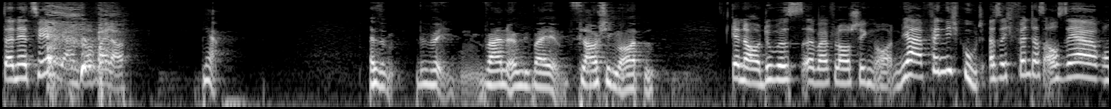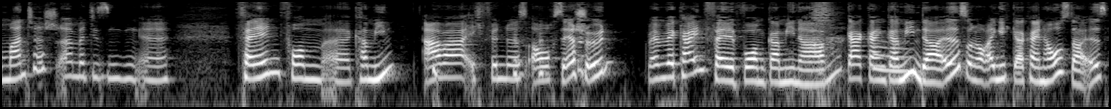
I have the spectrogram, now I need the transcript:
dann erzähl ich einfach weiter. Ja. Also, wir waren irgendwie bei flauschigen Orten. Genau, du bist äh, bei flauschigen Orten. Ja, finde ich gut. Also ich finde das auch sehr romantisch äh, mit diesen äh, Fällen vom äh, Kamin. Aber ich finde es auch sehr schön, wenn wir kein Fell vorm Kamin haben, gar kein Kamin da ist und auch eigentlich gar kein Haus da ist.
